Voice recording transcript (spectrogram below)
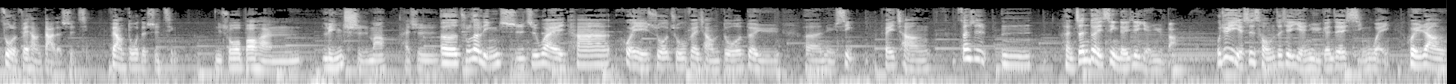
做了非常大的事情，非常多的事情。你说包含？凌迟吗？还是呃，除了凌迟之外，他会说出非常多对于呃女性非常算是嗯很针对性的一些言语吧。我觉得也是从这些言语跟这些行为，会让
